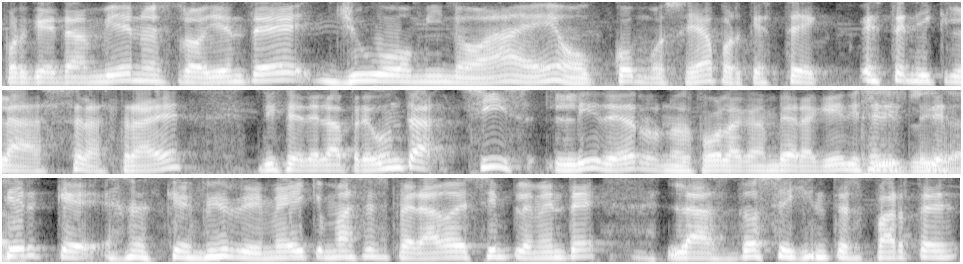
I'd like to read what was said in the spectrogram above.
porque también nuestro oyente Yuo Minoae, o como sea, porque este, este Niklas se las trae, dice de la pregunta Cheese Leader, nos puedo la cambiar aquí, dice decir que, que mi remake más esperado es simplemente las dos siguientes partes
